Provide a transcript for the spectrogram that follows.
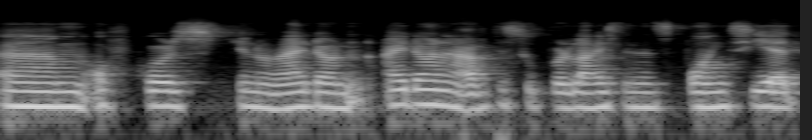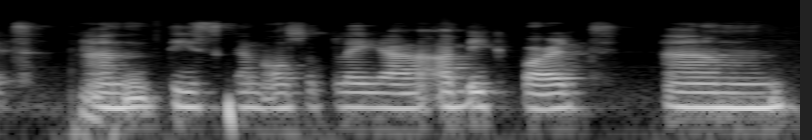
um, of course, you know, I don't I don't have the super license points yet, mm. and this can also play a, a big part. Um,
